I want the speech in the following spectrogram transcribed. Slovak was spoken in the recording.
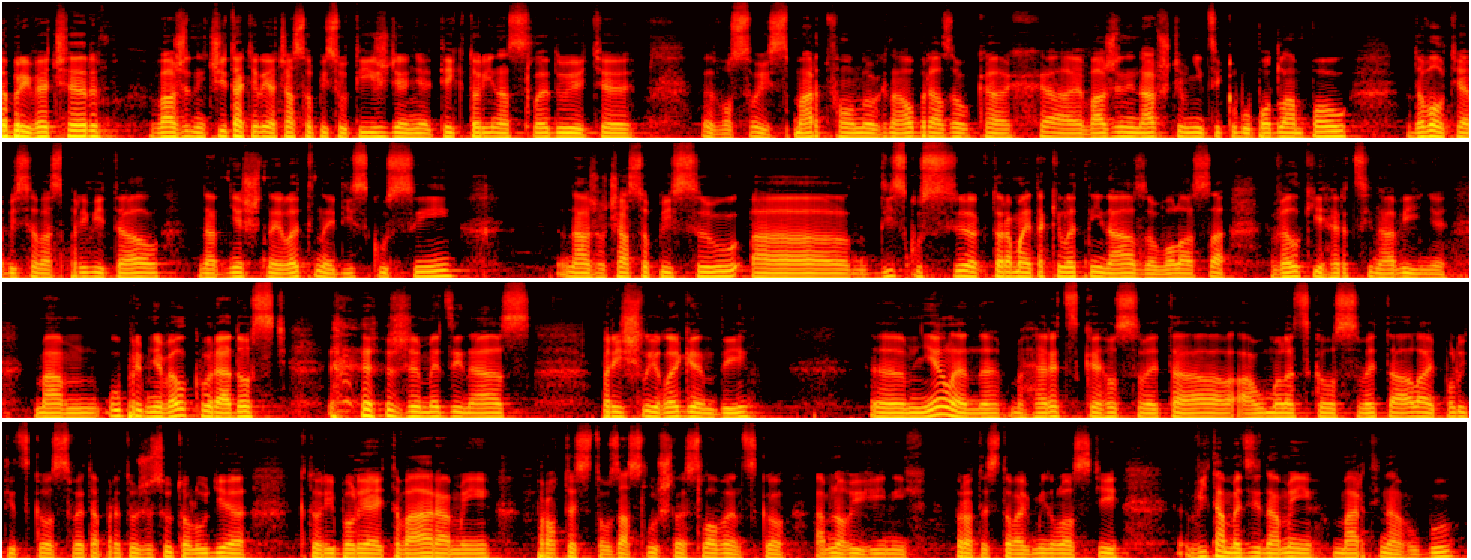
Dobrý večer, vážení čitatelia časopisu Týždeň, tí, ktorí nás sledujete vo svojich smartfónoch, na obrazovkách a vážení návštevníci klubu pod lampou. Dovolte, aby sa vás privítal na dnešnej letnej diskusii nášho časopisu. A diskusia, ktorá má aj taký letný názov, volá sa Veľkí herci na víne. Mám úprimne veľkú radosť, že medzi nás prišli legendy nielen hereckého sveta a umeleckého sveta, ale aj politického sveta, pretože sú to ľudia, ktorí boli aj tvárami protestov za slušné Slovensko a mnohých iných protestov aj v minulosti. Vítam medzi nami Martina Hubu.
